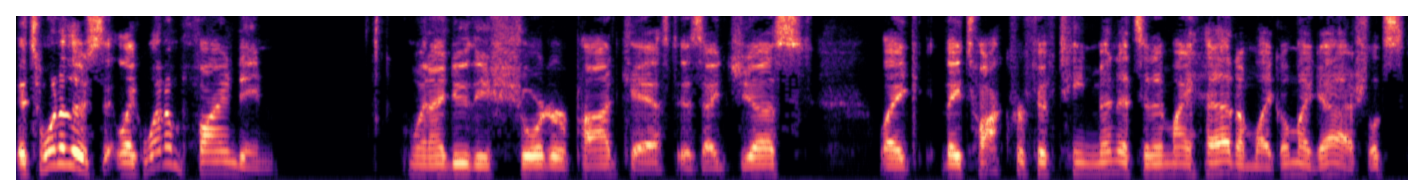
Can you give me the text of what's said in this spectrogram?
it's one of those like what i'm finding when i do these shorter podcasts is i just like they talk for 15 minutes and in my head i'm like oh my gosh let's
